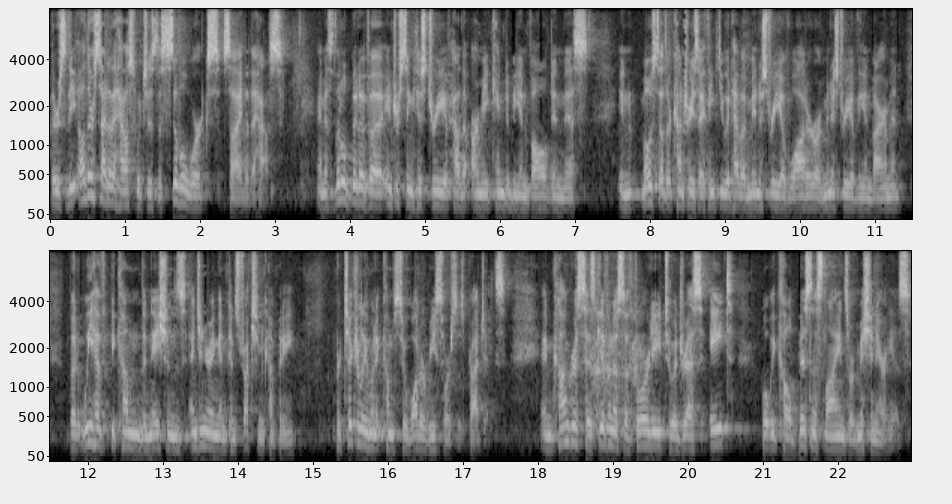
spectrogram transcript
There's the other side of the house, which is the civil works side of the house. And it's a little bit of an interesting history of how the Army came to be involved in this. In most other countries, I think you would have a Ministry of Water or Ministry of the Environment, but we have become the nation's engineering and construction company, particularly when it comes to water resources projects. And Congress has given us authority to address eight what we call business lines or mission areas.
